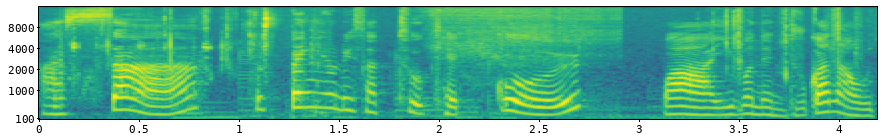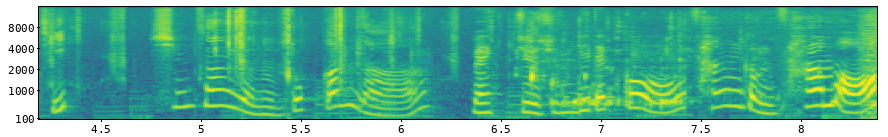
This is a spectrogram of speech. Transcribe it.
아싸! 흑백 요리사 2 개꿀. 와 이번엔 누가 나오지? 심사위원은 똑같나? 맥주 준비됐고 상금 3억.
